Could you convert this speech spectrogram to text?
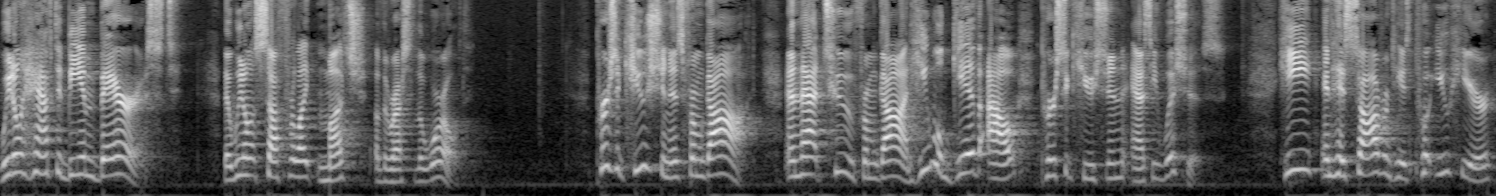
We don't have to be embarrassed that we don't suffer like much of the rest of the world. Persecution is from God, and that too from God. He will give out persecution as He wishes. He, in His sovereignty, has put you here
